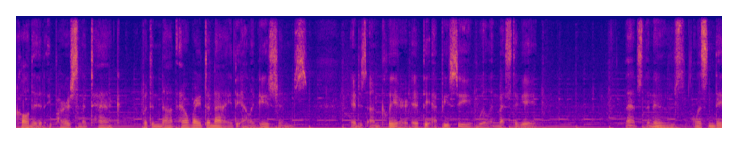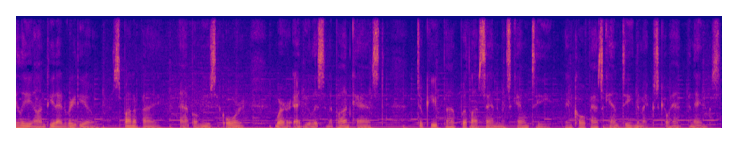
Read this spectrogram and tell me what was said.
called it a partisan attack but did not outright deny the allegations. It is unclear if the FEC will investigate. That's the news. Listen daily on DDAD Radio, Spotify, Apple Music, or wherever you listen to podcasts to keep up with Las Animas County and Colfax County, New Mexico happenings.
